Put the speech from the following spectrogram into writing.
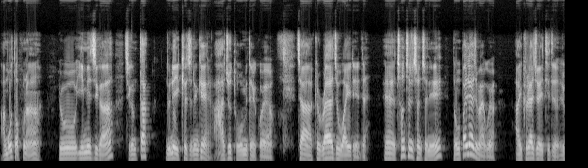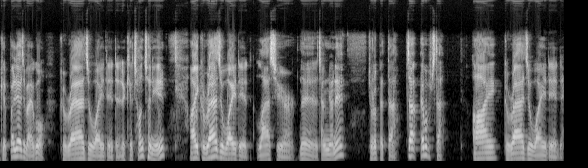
아무것도 없구나. 요 이미지가 지금 딱 눈에 익혀지는 게 아주 도움이 될 거예요. 자, graduated. 예, 천천히 천천히 너무 빨리 하지 말고요. I graduated 이렇게 빨리 하지 말고 graduated 이렇게 천천히 I graduated last year. 네, 작년에 졸업했다. 자, 해봅시다. I graduated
